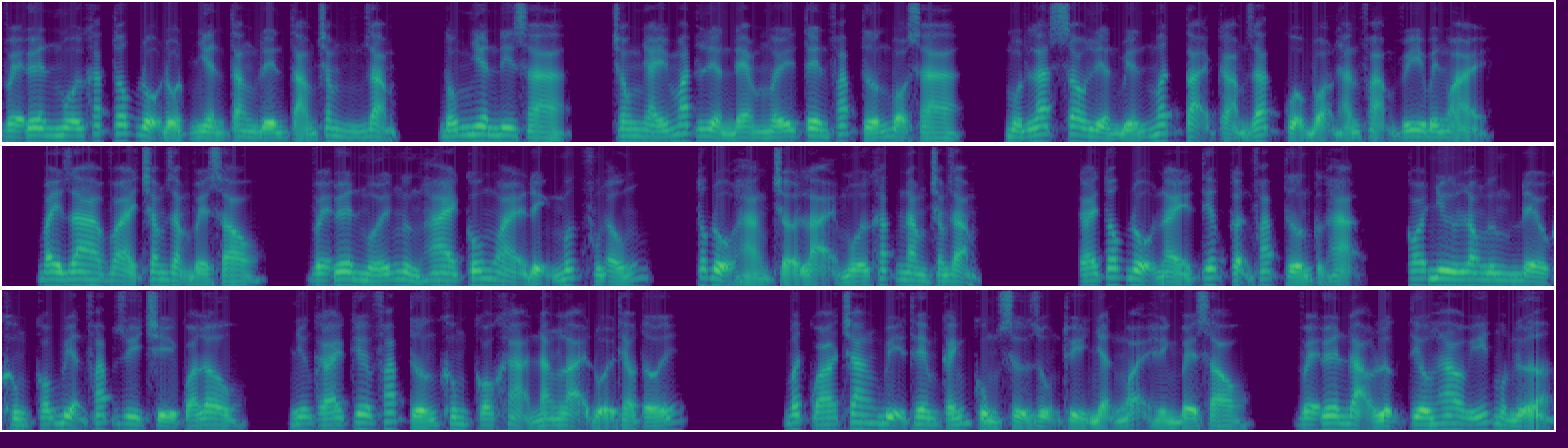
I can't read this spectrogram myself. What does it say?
vệ uyên mỗi khắc tốc độ đột nhiên tăng đến 800 dặm đống nhiên đi xa, trong nháy mắt liền đem mấy tên pháp tướng bỏ xa, một lát sau liền biến mất tại cảm giác của bọn hắn phạm vi bên ngoài. Bay ra vài trăm dặm về sau, vệ uyên mới ngừng hai cỗ ngoài định mức phun ống, tốc độ hàng trở lại mỗi khắc 500 dặm. Cái tốc độ này tiếp cận pháp tướng cực hạn, coi như long ưng đều không có biện pháp duy trì quá lâu, những cái kia pháp tướng không có khả năng lại đuổi theo tới bất quá trang bị thêm cánh cùng sử dụng thủy nhận ngoại hình về sau, vệ uyên đạo lực tiêu hao ít một nửa,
